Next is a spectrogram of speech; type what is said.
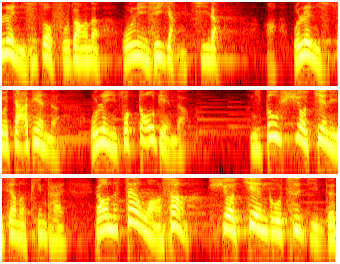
论你是做服装的，无论你是养鸡的，啊，无论你是做家电的，无论你做糕点的，你都需要建立这样的平台。然后呢，再往上需要建构自己的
